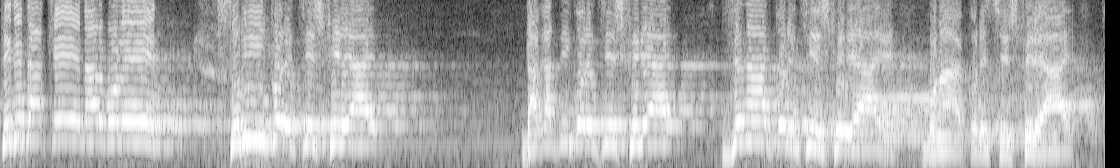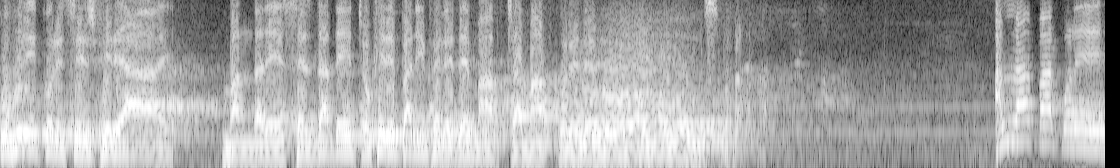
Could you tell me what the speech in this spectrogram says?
তিনি ডাকেন আর বলেন, চুরি করেছিস, ফিরে আয়। ডাকাতি করেছিস, ফিরে আয়। জেনা করেছিস, ফিরে আয়। গোনা করেছিস, ফিরে আয়। কুহুরি করেছিস, ফিরে আয়। বান্দারে, সেজদা দে, চোখের পানি ফেলে দে, মাপ চা, মাপ করে দেব। আল্লাহ পাক বলেন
